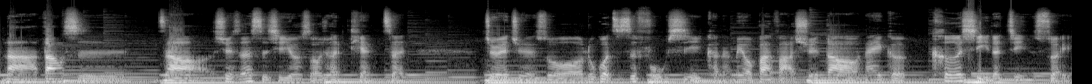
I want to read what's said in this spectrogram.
那当时你知道，学生时期有时候就很天真。就会觉得说，如果只是辅系，可能没有办法学到那个科系的精髓，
